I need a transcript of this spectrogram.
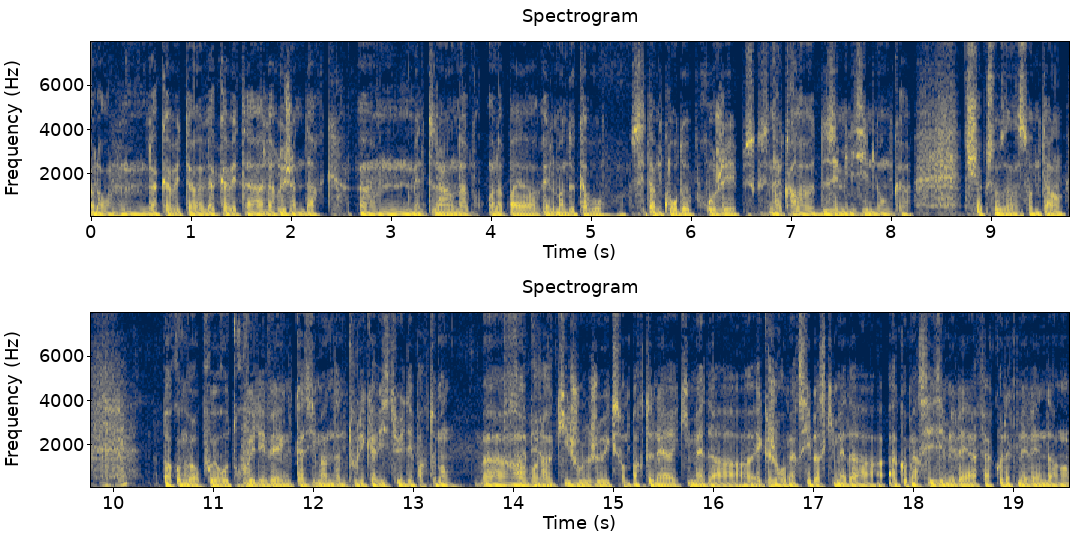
alors, la cave est à la, cave est à la rue Jeanne d'Arc. Euh, maintenant, on n'a on pas réellement de caveau. C'est en cours de projet, puisque c'est notre deuxième millésime, donc euh, chaque chose en son temps. Par contre, vous pouvez retrouver les vins quasiment dans tous les cavistes du département, euh, voilà, qui jouent le jeu et qui sont partenaires et qui m'aident à, et que je remercie parce qu'ils m'aident à, à commercialiser mes vins, à faire connaître mes vins dans,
